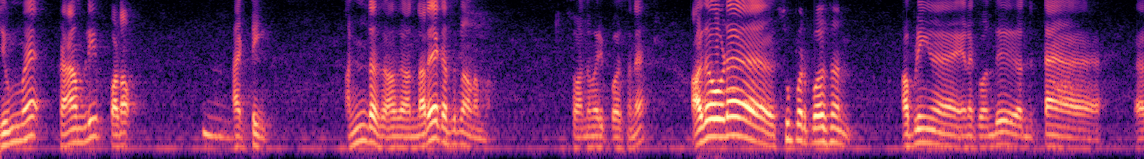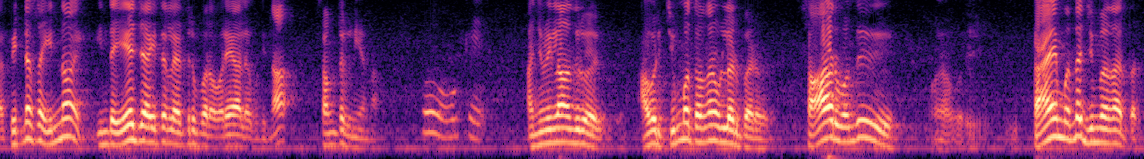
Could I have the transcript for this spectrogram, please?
ஜிம்மு ஃபேமிலி படம். ஆக்டிங். அந்த அது நிறைய கற்றுக்கலாம் நம்ம. ஸோ அந்த மாதிரி பர்சனு அதோட சூப்பர் பர்சன் அப்படிங்கிற எனக்கு வந்து அந்த ஃபிட்னஸை இன்னும் இந்த ஏஜ் ஐட்டரில் எடுத்துகிட்டு போகிற ஒரே ஆள் அப்படின்னா சமுத்திரனி அண்ணா. ஓ ஓகே. அஞ்சு மணிக்கெலாம் வந்துடுவார் அவர் ஜிம்மை திறந்தா உள்ளே இருப்பார் அவர். சார் வந்து ஒரு டைம் வந்தால் ஜிம்மில் தான் இருப்பார்.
